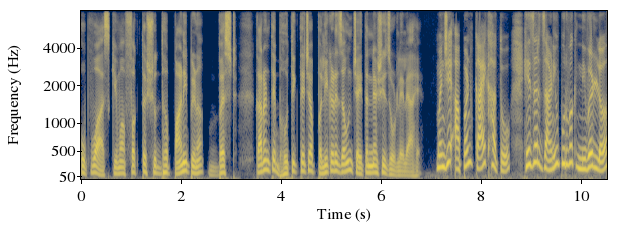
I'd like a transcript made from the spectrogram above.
उपवास किंवा फक्त शुद्ध पाणी पिणं बेस्ट कारण ते भौतिकतेच्या पलीकडे जाऊन चैतन्याशी जोडलेले आहे. म्हणजे आपण काय खातो हे जर जाणीवपूर्वक निवडलं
